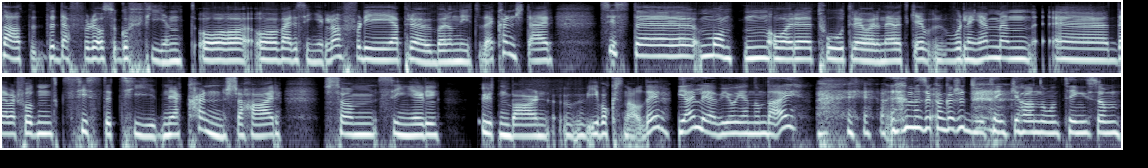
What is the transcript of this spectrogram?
Da, at det er derfor det også går fint å, å være singel. Fordi jeg prøver bare å nyte det. Kanskje det er siste måneden, året, to-tre årene, jeg vet ikke hvor lenge. Men eh, det er i hvert fall den siste tiden jeg kanskje har som singel uten barn i voksen alder. Jeg lever jo gjennom deg, men så kan kanskje du tenke ha noen ting som,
